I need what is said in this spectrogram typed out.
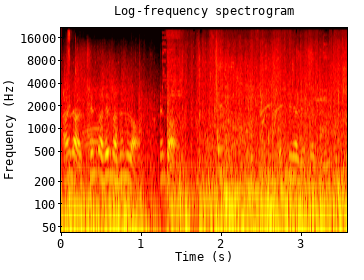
아니다 된다 된다 된다. 된다. 맥주 해야 돼 맥주 맥주.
